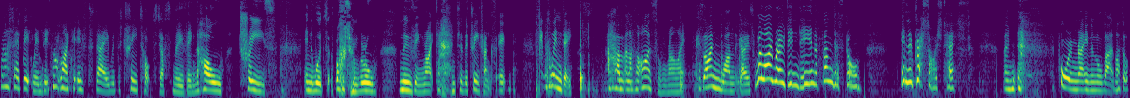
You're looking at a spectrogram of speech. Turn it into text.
when I say a bit windy, it's not like it is today with the treetops just moving. The whole trees in the woods at the bottom were all moving right down to the tree trunks. It, it was windy. Um, and I thought, oh, it's all right. because I'm the one that goes, Well, I rode Indie in a thunderstorm in a dressage test and pouring rain and all that. And I thought,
